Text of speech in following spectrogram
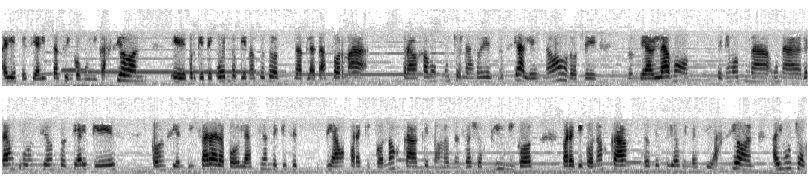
hay especialistas en comunicación, eh, porque te cuento que nosotros la plataforma trabajamos mucho en las redes sociales, ¿no? Donde, donde hablamos, tenemos una, una gran función social que es concientizar a la población de que se digamos, para que conozca qué son los ensayos clínicos, para que conozca los estudios de investigación. Hay muchos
